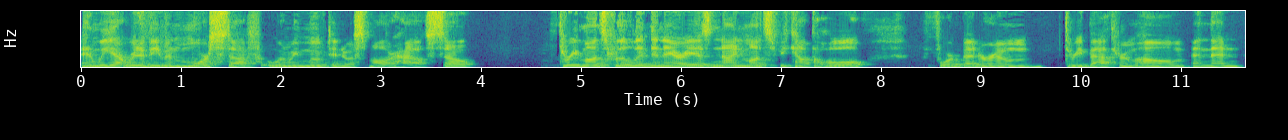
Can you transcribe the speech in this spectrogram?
and we got rid of even more stuff when we moved into a smaller house. So, three months for the lived in areas, nine months if you count the whole four bedroom, three bathroom home. And then,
